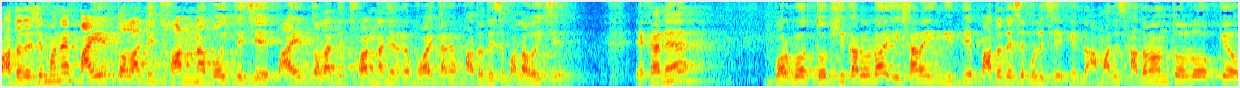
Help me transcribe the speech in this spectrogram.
পাদদেশে মানে পায়ের তলাদি ঝর্ণা বইতেছে, পায়ের তলাদি ঝর্ণা যেটাকে বয়, তাকে পাদদেশে বলা হয়েছে। এখানে বড় বড় তপসিকাররা ইশারা ইঙ্গিত দিয়ে পাদদেশে বলেছে, কিন্তু আমাদের সাধারণত লোক কেউ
